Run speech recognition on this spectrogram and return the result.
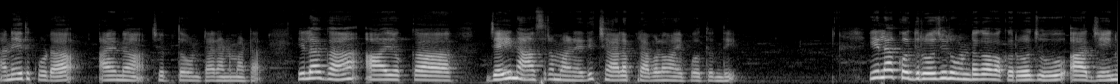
అనేది కూడా ఆయన చెప్తూ ఉంటారనమాట ఇలాగా ఆ యొక్క జైన్ ఆశ్రమం అనేది చాలా ప్రబలం అయిపోతుంది. ఇలా కొద్ది రోజులు ఉండగా ఒకరోజు ఆ జైన్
